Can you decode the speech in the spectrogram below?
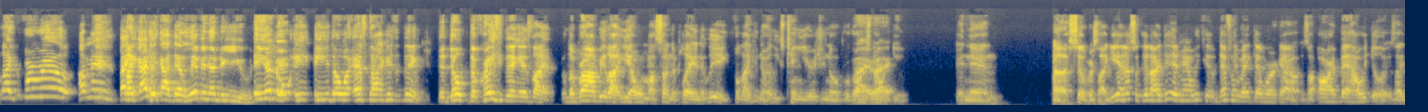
like for real? I mean, like, I just got done living under you. and you know, and- and you know what, S. Doc, here's the thing. The dope, the crazy thing is like LeBron be like, yeah, I want my son to play in the league for like, you know, at least 10 years, you know, regardless Right, of how right. we do. And then uh Silver's like, yeah, that's a good idea, man. We could definitely make that work out. It's like, all right, bet how we do it. It's like,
